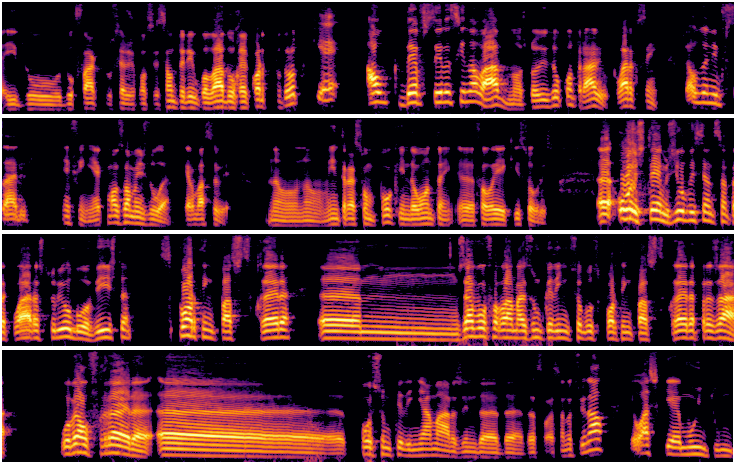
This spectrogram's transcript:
e do, do facto do Sérgio Conceição ter igualado o recorde de Pedroto, que é algo que deve ser assinalado, não estou a dizer o contrário, claro que sim. Já os aniversários, enfim, é como os homens do ano, quero lá saber. Não, não me interessa um pouco, ainda ontem uh, falei aqui sobre isso. Uh, hoje temos Gil Vicente Santa Clara, Estoril Boa Vista, Sporting Passos de Ferreira. Uh, já vou falar mais um bocadinho sobre o Sporting Passos de Ferreira. Para já, o Abel Ferreira uh, pôs-se um bocadinho à margem da, da, da, Seleção Nacional. Eu acho que é muito... Um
